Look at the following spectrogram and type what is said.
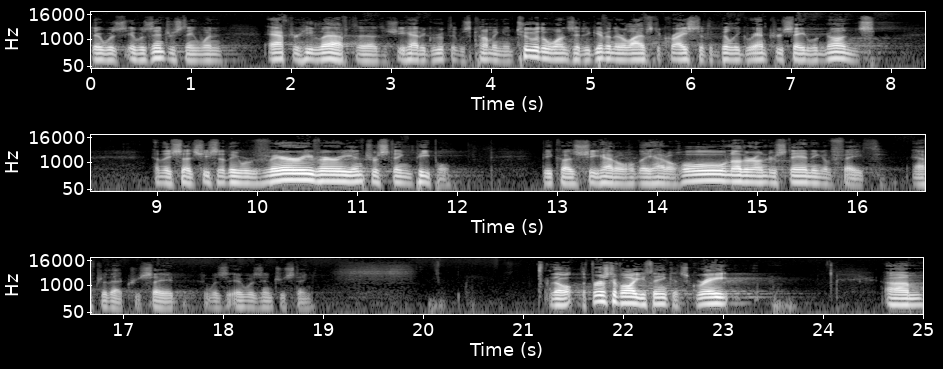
there was it was interesting when after he left, uh, she had a group that was coming, and two of the ones that had given their lives to Christ at the Billy Graham Crusade were nuns. And they said, she said they were very, very interesting people because she had a, they had a whole other understanding of faith after that crusade. It was, it was interesting. Though, first of all, you think it's great. Um,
